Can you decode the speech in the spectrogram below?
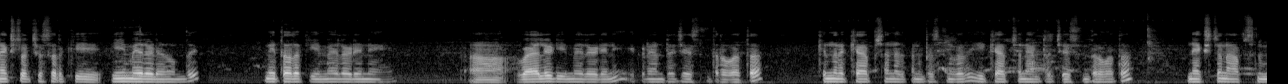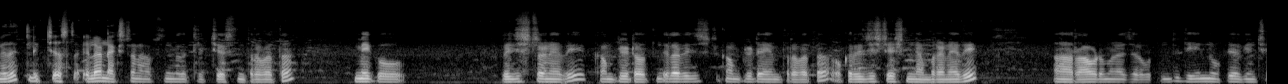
నెక్స్ట్ వచ్చేసరికి ఈమెయిల్ ఐడి ఉంది. మీ తాలూకు ఈమెయిల్ ఐడిని వ్యాలిడ్ ఈమెయిల్ ఐడిని ఇక్కడ ఎంటర్ చేసిన తర్వాత కింద క్యాప్స్ అనేది కనిపిస్తుంది కదా ఈ క్యాప్షన్ ఎంటర్ చేసిన తర్వాత నెక్స్ట్ అనే ఆప్షన్ మీద క్లిక్ చేస్తా. ఇలా నెక్స్ట్ అనే ఆప్షన్ మీద క్లిక్ చేసిన తర్వాత మీకు రిజిస్టర్ అనేది కంప్లీట్ అవుతుంది. ఇలా రిజిస్టర్ కంప్లీట్ అయిన తర్వాత ఒక రిజిస్ట్రేషన్ నెంబర్ అనేది రావడం అనేది జరుగుతుంది. దీన్ని ఉపయోగించి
